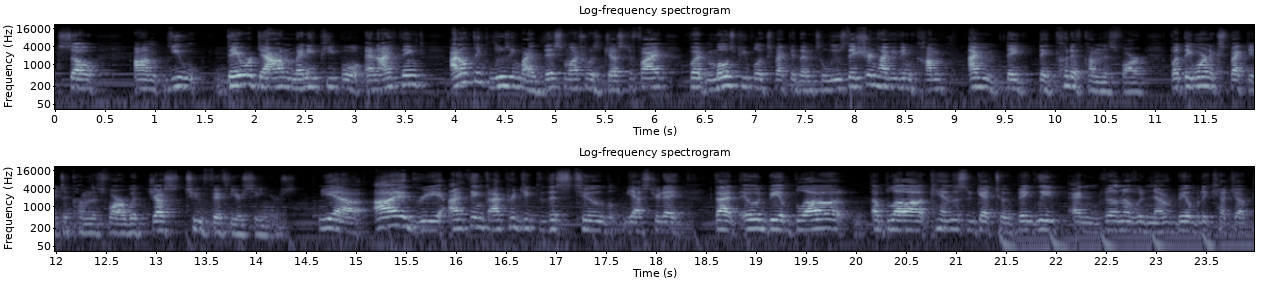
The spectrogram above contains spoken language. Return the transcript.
So um, you they were down many people, and I think I don't think losing by this much was justified. But most people expected them to lose. They shouldn't have even come. I mean, they they could have come this far, but they weren't expected to come this far with just two fifth year seniors. Yeah, I agree. I think I predicted this too yesterday that it would be a blowout. A blowout. Kansas would get to a big lead, and Villanova would never be able to catch up.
